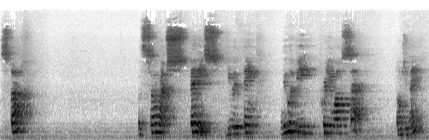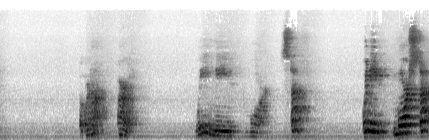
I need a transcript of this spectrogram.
stuff? With so much space, you would think we would be pretty well set, don't you think? But we're not, are we? We need more stuff. We need more stuff.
